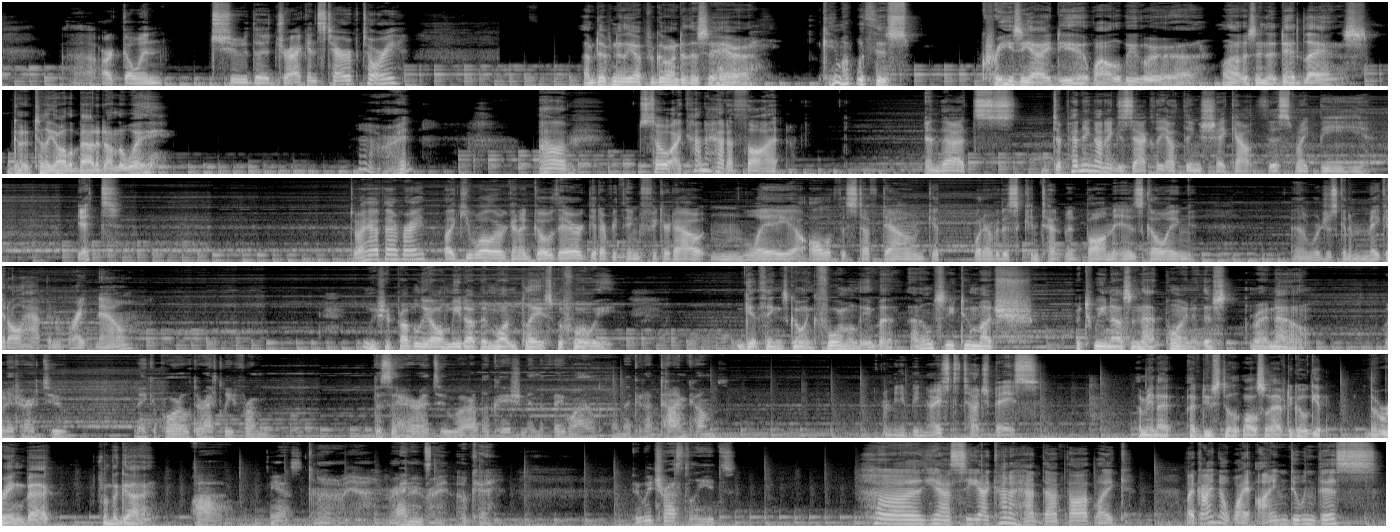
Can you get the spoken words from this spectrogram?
uh, are going to the dragon's territory. I'm definitely up for going to the Sahara. Came up with this crazy idea while we were uh, while I was in the Deadlands. I'm gonna tell you all about it on the way. All right. Um, so I kind of had a thought, and that's depending on exactly how things shake out, this might be it. Do I have that right? Like, you all are gonna go there, get everything figured out, and lay all of the stuff down, get whatever this contentment bomb is going, and we're just gonna make it all happen right now? We should probably all meet up in one place before we get things going formally, but I don't see too much between us and that point at this right now. Would it hurt to make a portal directly from the Sahara to our location in the Feywild when the time comes? I mean, it'd be nice to touch base. I mean, I, I do still also have to go get the ring back from the guy. Ah, yes. Oh, yeah, right, And- right, right. Okay. Do we trust Leeds? Uh, yeah, see, I kind of had that thought, like, like, I know why I'm doing this.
